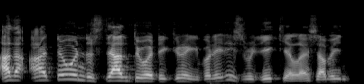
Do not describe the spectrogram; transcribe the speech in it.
And I, I do understand to a degree, but it is ridiculous. I mean,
